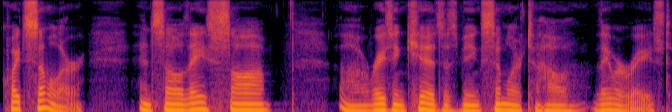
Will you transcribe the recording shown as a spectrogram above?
quite similar and so they saw uh, raising kids as being similar to how they were raised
